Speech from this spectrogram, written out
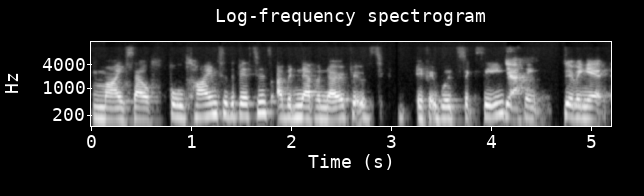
myself full time to the business, I would never know if it was if it would succeed. Yeah. I think doing it,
